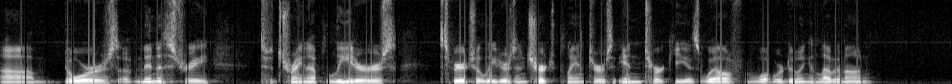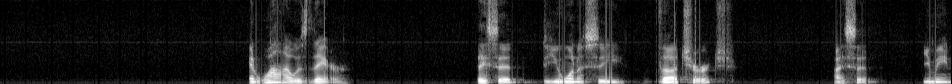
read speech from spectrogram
um, doors of ministry to train up leaders, spiritual leaders, and church planters in Turkey as well, what we're doing in Lebanon. And while I was there, they said, Do you want to see the church? I said, You mean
